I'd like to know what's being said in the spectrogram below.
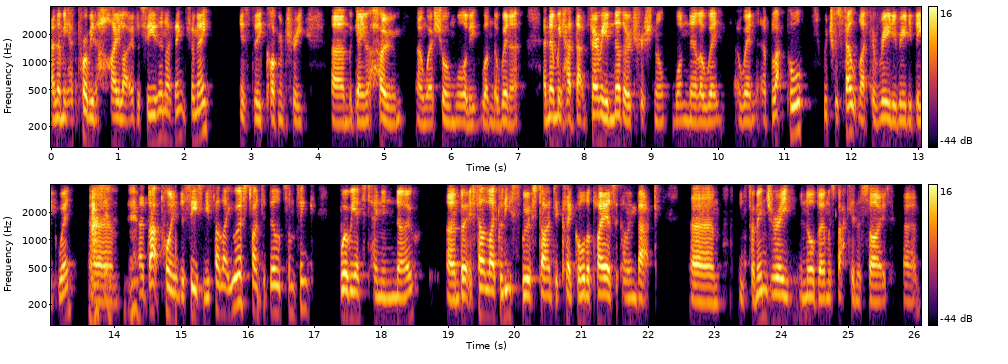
and then we had probably the highlight of the season. I think for me is the Coventry um, game at home, um, where Shaun Whalley won the winner. And then we had that very another attritional 1 0 away win at Blackpool, which was felt like a really, really big win. Um, yeah. At that point in the season, you felt like you were starting to build something. Were we entertaining? No. Um, but it felt like at least we were starting to click. All the players are coming back um, from injury, and Norburn was back in the side. Um,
